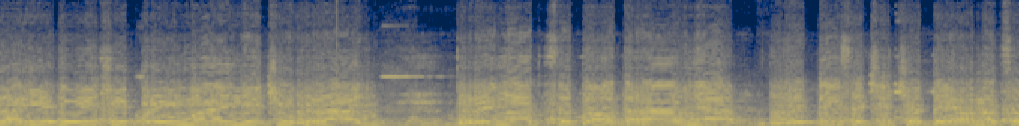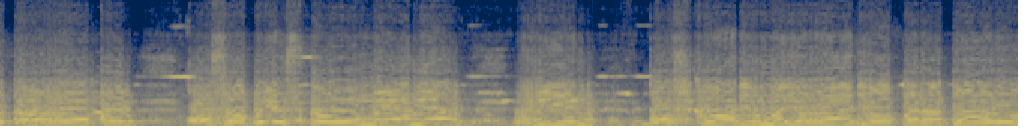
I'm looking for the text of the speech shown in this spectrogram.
завідуючий приймальний Чухрай 13 травня 2014 року особисто у мене він пошкодив мою радіоапаратуру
